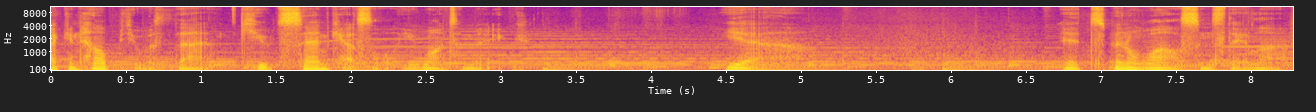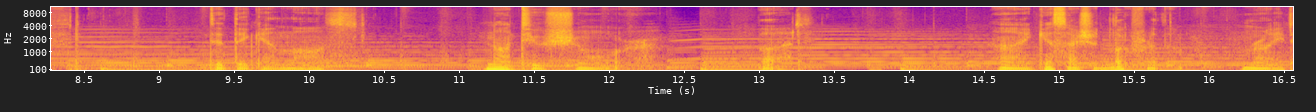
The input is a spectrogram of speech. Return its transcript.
I can help you with that cute sandcastle you want to make. Yeah. It's been a while since they left. Did they get lost? Not too sure, but I guess I should look for them, right?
